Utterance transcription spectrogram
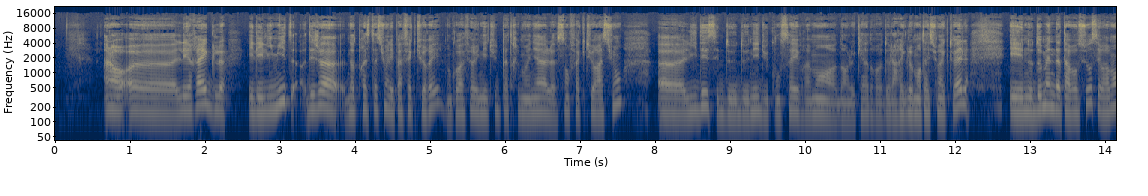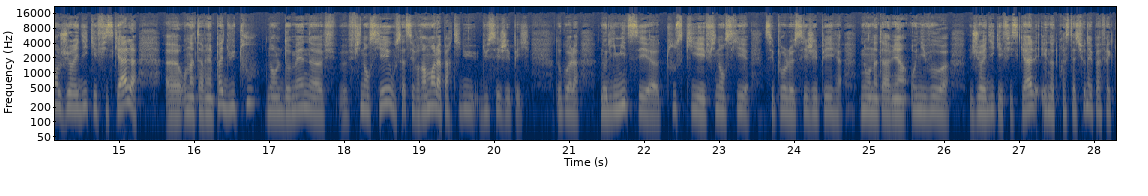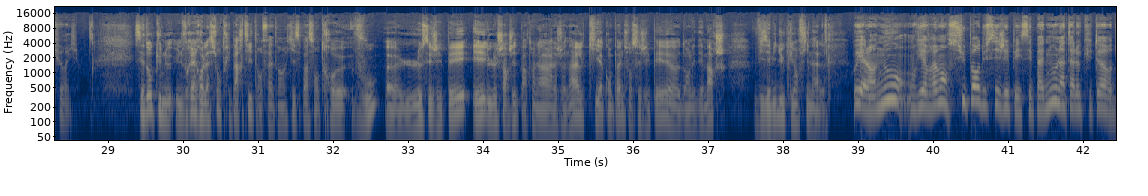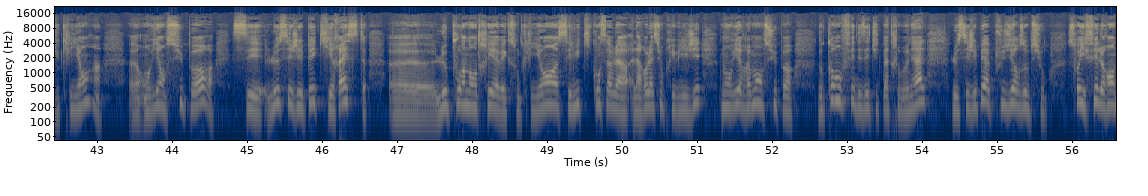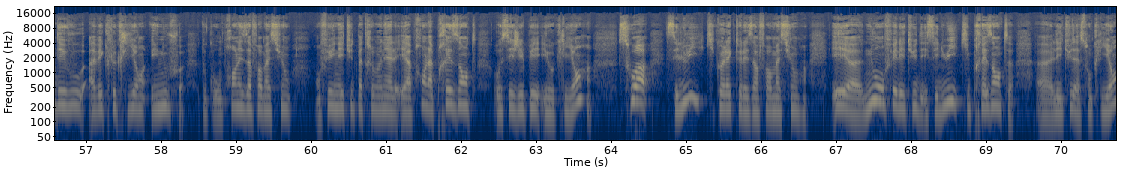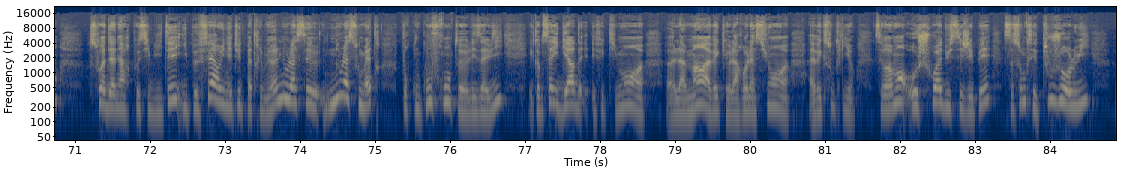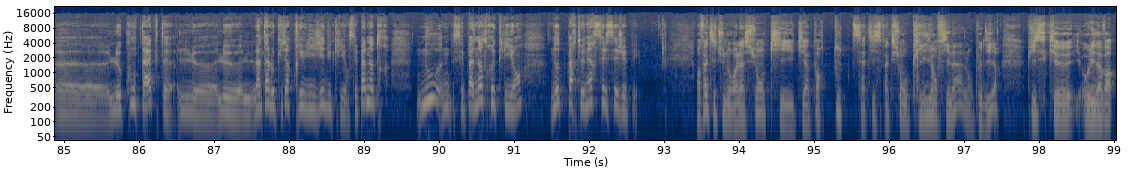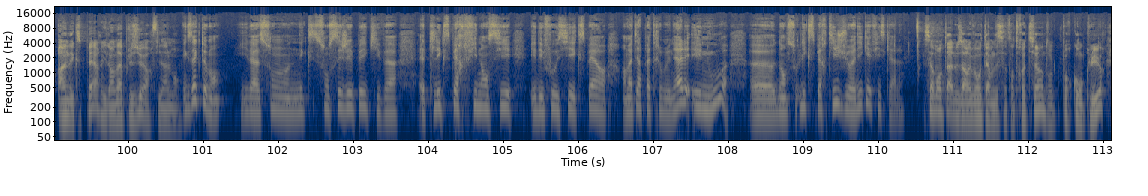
Alors, euh, les règles et les limites, déjà, notre prestation n'est pas facturée, donc on va faire une étude patrimoniale sans facturation. Euh, l'idée, c'est de donner du conseil vraiment dans le cadre de la réglementation actuelle. Et nos domaines d'intervention, c'est vraiment juridique et fiscal. Euh, on n'intervient pas du tout dans le domaine financier, où ça, c'est vraiment la partie du, du, CGP. Donc voilà, nos limites, c'est tout ce qui est financier, c'est pour le CGP. Nous, on intervient au niveau juridique et fiscal, et notre prestation n'est pas facturée. C'est donc une, une vraie relation tripartite en fait, hein, qui se passe entre vous, euh, le CGP, et le chargé de partenariat régional qui accompagne son CGP euh, dans les démarches vis à -vis du client final. Oui, alors nous, on vient vraiment en support du CGP. C'est pas nous l'interlocuteur du client. Euh, on vient en support. C'est le CGP qui reste euh, le point d'entrée avec son client. C'est lui qui conserve la, relation privilégiée. Nous, on vient vraiment en support. Donc, quand on fait des études patrimoniales, le CGP a plusieurs options. Soit il fait le rendez-vous avec le client et nous. Donc, on prend les informations, on fait une étude patrimoniale et après on la présente au CGP et au client. Soit c'est lui qui collecte les informations et euh, nous on fait l'étude et c'est lui qui présente euh, l'étude à son client, soit dernière possibilité, il peut faire une étude patrimoniale, nous la, soumettre pour qu'on confronte euh, les avis, et comme ça, il garde effectivement euh, la main avec la relation avec son client. C'est vraiment au choix du CGP, sachant que c'est toujours lui le contact, l'interlocuteur privilégié du client. C'est pas notre, nous, pas notre client, notre partenaire, c'est le CGP. En fait, c'est une relation qui, apporte toute satisfaction au client final, on peut dire, puisque au lieu d'avoir un expert, il en a plusieurs finalement. Exactement. Il a son, son CGP qui va être l'expert financier et des fois aussi expert en matière patrimoniale, et nous, euh, dans l'expertise juridique et fiscale. Samantha, nous arrivons au terme de cet entretien. Donc, pour conclure,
